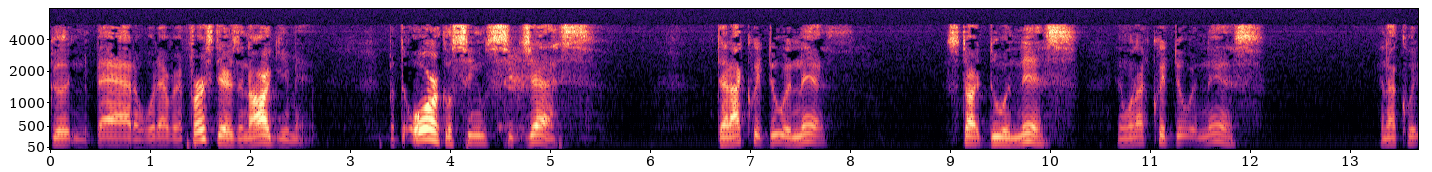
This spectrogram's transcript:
good and the bad or whatever. At first there's an argument. But the oracle seems to suggest that I quit doing this, start doing this, and when I quit doing this, and I quit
